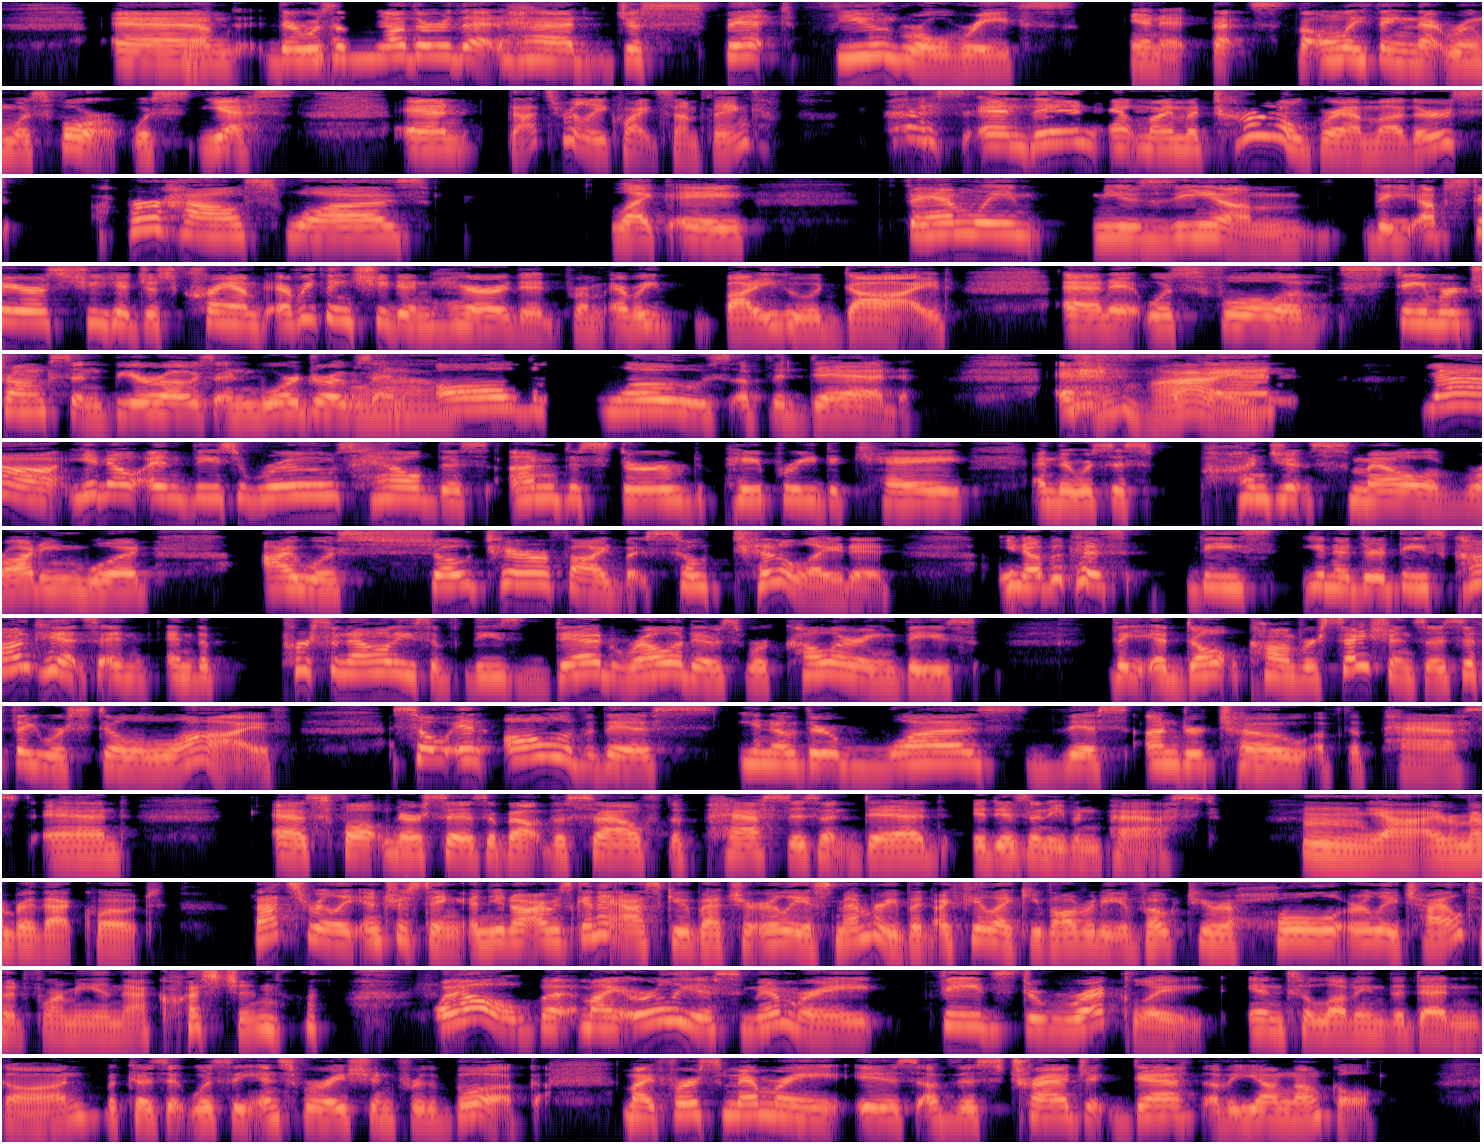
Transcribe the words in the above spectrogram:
And yep. there was another that had just spent funeral wreaths in it. That's the only thing that room was for was yes. And that's really quite something. Yes. And then at my maternal grandmother's, her house was like a family museum. The upstairs, she had just crammed everything she'd inherited from everybody who had died. And it was full of steamer trunks and bureaus and wardrobes wow. and all the clothes of the dead. Oh my. and, yeah, you know, and these rooms held this undisturbed papery decay and there was this pungent smell of rotting wood. I was so terrified, but so titillated, you know, because these, you know, there these contents and, and the personalities of these dead relatives were coloring these, the adult conversations as if they were still alive. So in all of this, you know, there was this undertow of the past. And as Faulkner says about the South, the past isn't dead. It isn't even past. Mm, yeah, I remember that quote. That's really interesting. And, you know, I was going to ask you about your earliest memory, but I feel like you've already evoked your whole early childhood for me in that question. well, but my earliest memory feeds directly into loving the dead and gone because it was the inspiration for the book. My first memory is of this tragic death of a young uncle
